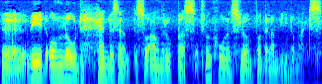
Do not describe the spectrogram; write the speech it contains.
eh, vid onload händelsen så anropas funktionen slumpa mellan min och max.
